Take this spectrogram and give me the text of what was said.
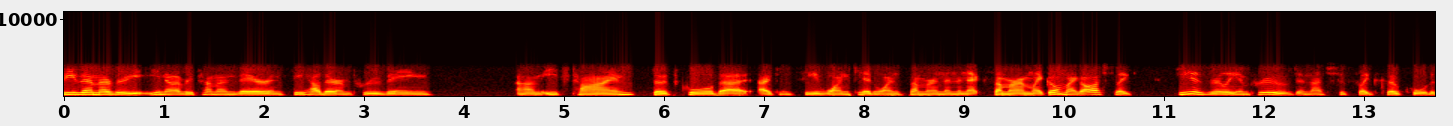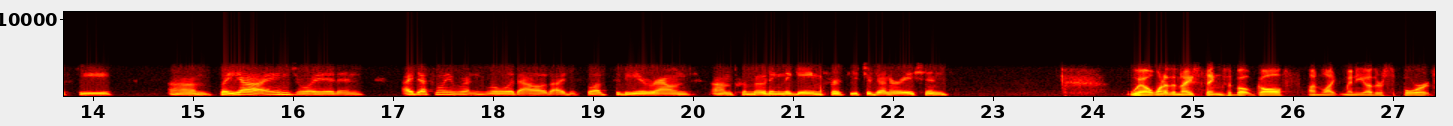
see them every you know every time I'm there and see how they're improving um each time. So it's cool that I can see one kid one summer and then the next summer I'm like, "Oh my gosh, like he has really improved, and that's just like so cool to see. Um, but yeah, I enjoy it, and I definitely wouldn't rule it out. I just love to be around um, promoting the game for future generations. Well, one of the nice things about golf, unlike many other sports,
